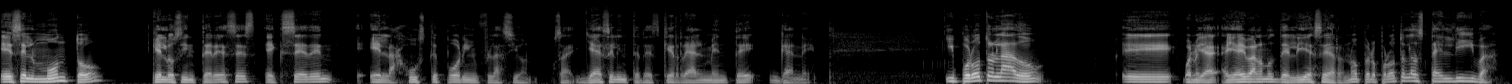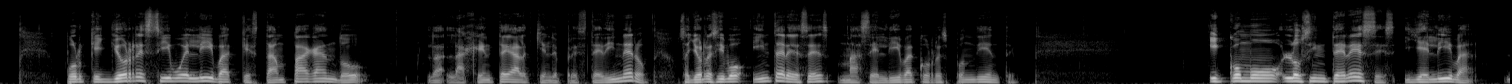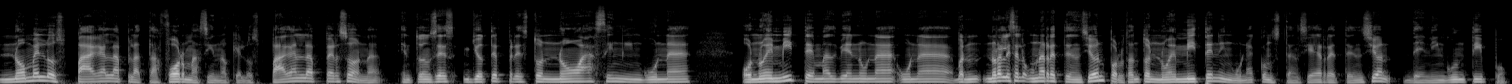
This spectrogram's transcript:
es el monto que los intereses exceden el ajuste por inflación. O sea, ya es el interés que realmente gané. Y por otro lado, eh, bueno, ya ahí hablamos del ISR, ¿no? Pero por otro lado está el IVA. Porque yo recibo el IVA que están pagando la, la, gente a quien le presté dinero. O sea, yo recibo intereses más el IVA correspondiente. Y como los intereses y el IVA no me los paga la plataforma, sino que los pagan la persona, entonces yo te presto no hace ninguna o no emite más bien una, una, bueno, no realiza una retención, por lo tanto no emite ninguna constancia de retención de ningún tipo.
